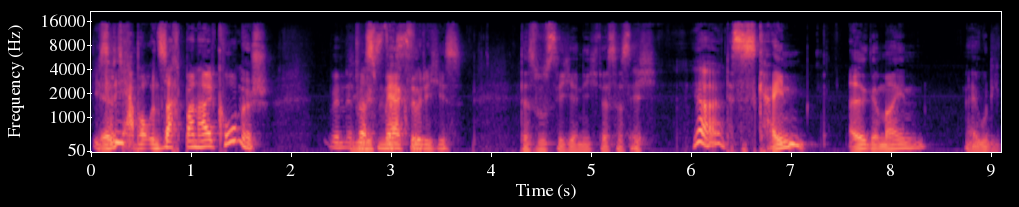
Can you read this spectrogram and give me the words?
Ich sag, ja, bei uns sagt man halt komisch, wenn etwas das merkwürdig ist. Das wusste ich ja nicht, dass das nicht. Ja, Das ist kein allgemein. Na gut, die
